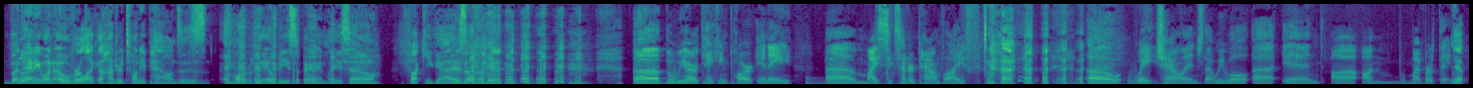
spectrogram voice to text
but but- anyone over like 120 pounds is morbidly obese, apparently. So fuck you guys. Uh, but we are taking part in a uh, my 600 pound life uh, weight challenge that we will uh, end uh, on my birthday. yep,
